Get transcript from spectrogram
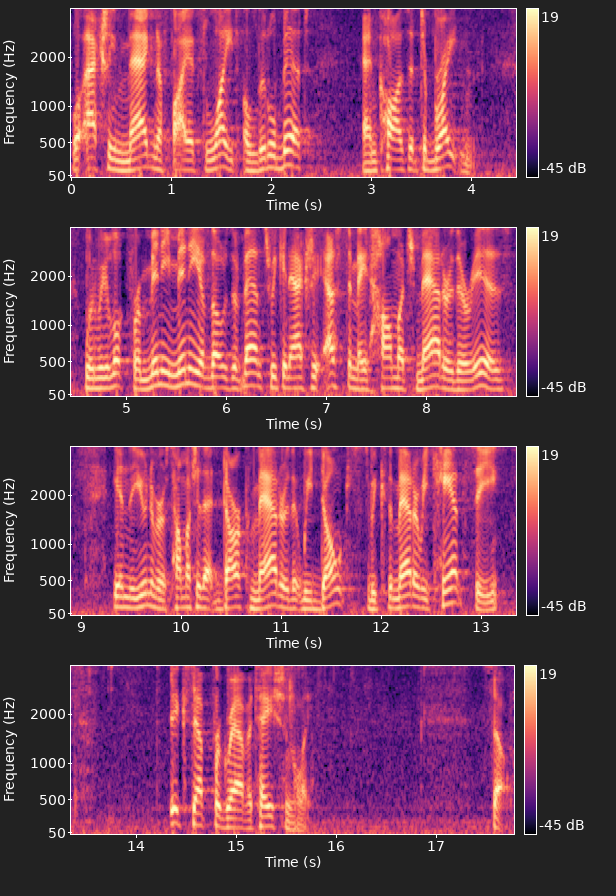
will actually magnify its light a little bit and cause it to brighten. When we look for many, many of those events, we can actually estimate how much matter there is in the universe, how much of that dark matter that we don't, the matter we can't see, except for gravitationally. So,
